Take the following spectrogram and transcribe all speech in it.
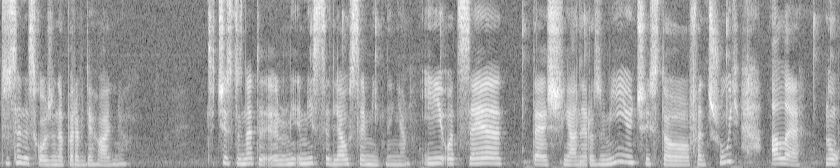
Тут все не схоже на перевдягальню. Це чисто, знаєте, місце для усамітнення. І оце теж я не розумію, чисто феншуй. Але, ну,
